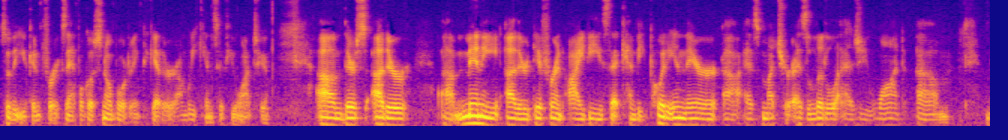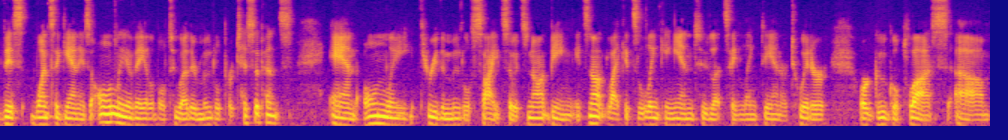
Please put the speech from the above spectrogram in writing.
so that you can, for example, go snowboarding together on weekends if you want to. Um, there's other uh, many other different IDs that can be put in there uh, as much or as little as you want. Um, this, once again, is only available to other Moodle participants and only through the Moodle site. So it's not being, it's not like it's linking into, let's say, LinkedIn or Twitter or Google Plus. Um,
